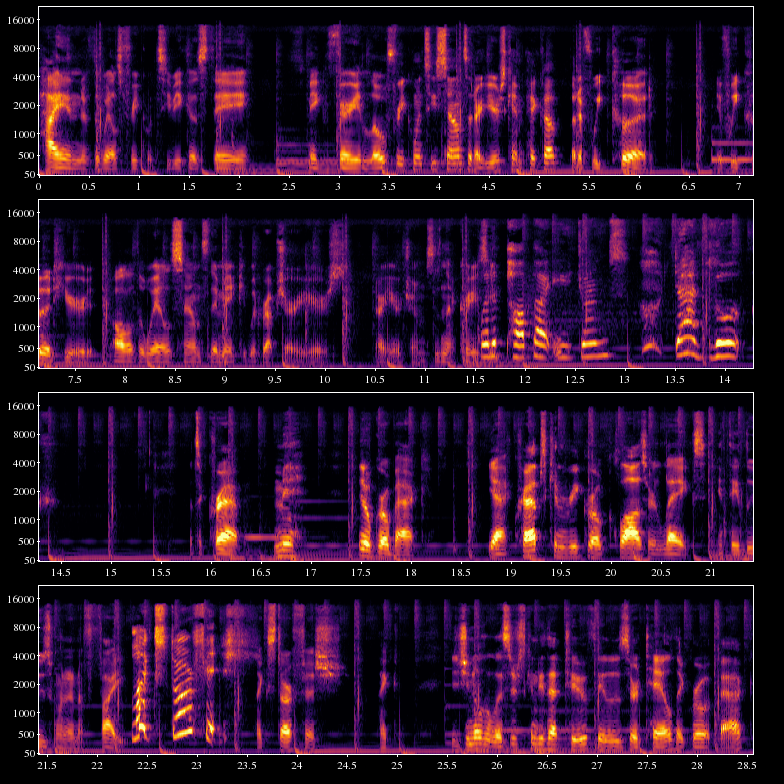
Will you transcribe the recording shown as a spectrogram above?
high end of the whale's frequency because they make very low frequency sounds that our ears can't pick up. But if we could, if we could hear all of the whale's sounds they make, it would rupture our ears, our eardrums. Isn't that crazy? Would it pop out eardrums? Dad, look. That's a crab. Meh. It'll grow back. Yeah, crabs can regrow claws or legs if they lose one in a fight. Like starfish. Like starfish. Like, did you know the lizards can do that too? If they lose their tail, they grow it back.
